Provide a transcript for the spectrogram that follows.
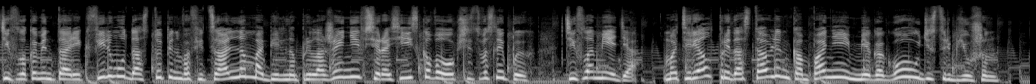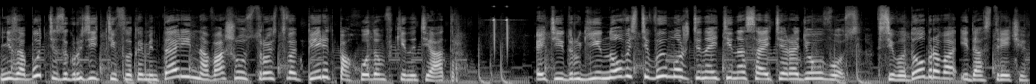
Тифлокомментарий к фильму доступен в официальном мобильном приложении Всероссийского общества слепых «Тифломедиа». Материал предоставлен компанией Megago Distribution. Не забудьте загрузить тифлокомментарий на ваше устройство перед походом в кинотеатр. Эти и другие новости вы можете найти на сайте Радио ВОЗ. Всего доброго и до встречи!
